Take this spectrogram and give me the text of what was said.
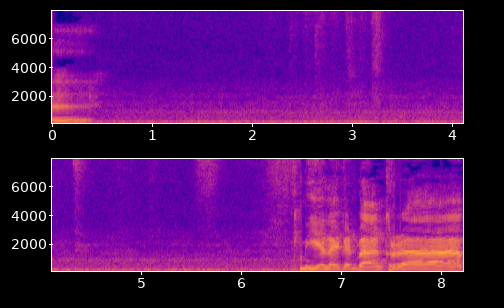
อืม มีอะไรกันบ้างครับ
